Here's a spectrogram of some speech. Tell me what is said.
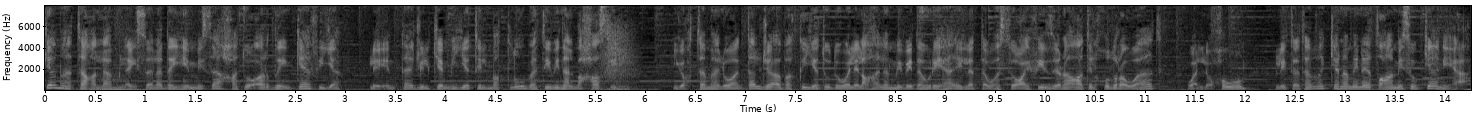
كما تعلم ليس لديهم مساحة أرض كافية لإنتاج الكمية المطلوبة من المحاصيل. يحتمل أن تلجأ بقية دول العالم بدورها إلى التوسع في زراعة الخضروات واللحوم لتتمكن من إطعام سكانها.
